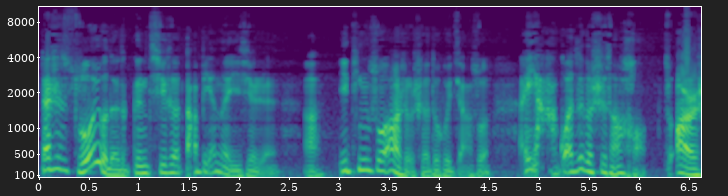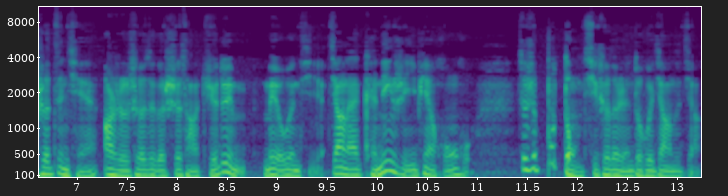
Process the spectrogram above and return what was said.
但是所有的跟汽车搭边的一些人啊，一听说二手车都会讲说：“哎呀，管这个市场好，做二手车挣钱，二手车这个市场绝对没有问题，将来肯定是一片红火。”这是不懂汽车的人都会这样子讲，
